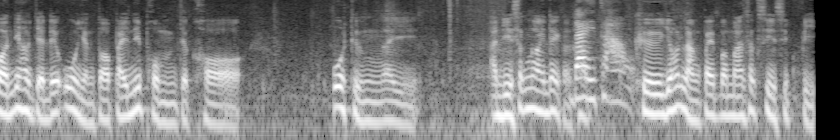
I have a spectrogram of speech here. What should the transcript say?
ก่อนที่เราจะได้อู้อย่างต่อไปนี่ผมจะขออู้ถึงไอ้อดีตสักหน้อยได้กับคได้รับเจ้า คือย้อนหลังไปประมาณสัก 40 ปี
